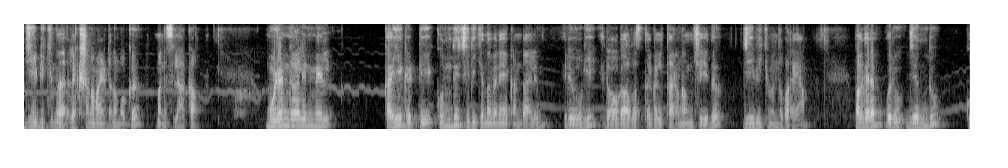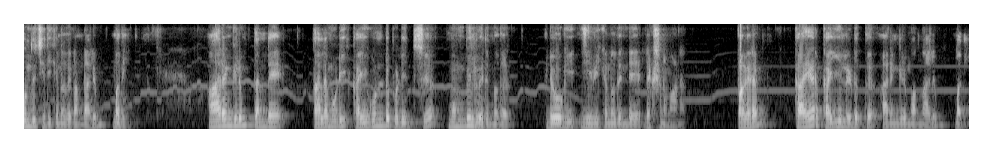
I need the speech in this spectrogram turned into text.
ജീവിക്കുന്ന ലക്ഷണമായിട്ട് നമുക്ക് മനസ്സിലാക്കാം. മുഴങ്കാലിന്മേൽ കൈ കെട്ടി കുന്തിച്ചിരിക്കുന്നവനെ കണ്ടാലും രോഗി രോഗാവസ്ഥകൾ തരണം ചെയ്ത് ജീവിക്കുമെന്ന് പറയാം. പകരം ഒരു ജന്തു കുന്തിച്ചിരിക്കുന്നത് കണ്ടാലും മതി. ആരെങ്കിലും തന്റെ തലമുടി കൈകൊണ്ട് പിടിച്ച് മുമ്പിൽ വരുന്നത് രോഗി ജീവിക്കുന്നതിന്റെ ലക്ഷണമാണ്. പകരം കയർ കയ്യിലെടുത്ത് ആരെങ്കിലും വന്നാലും മതി.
